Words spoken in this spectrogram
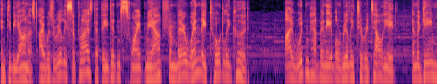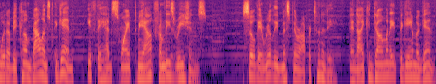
and to be honest I was really surprised that they didn't swipe me out from there when they totally could. I wouldn't have been able really to retaliate, and the game would have become balanced again, if they had swiped me out from these regions. So they really missed their opportunity, and I can dominate the game again.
